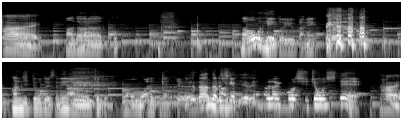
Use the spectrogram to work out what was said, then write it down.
ど。はい。あだからこ、まあ、横兵というかね、感じってことですよね。あのちょっと悪くなっちゃう。なんだろうそれだけこう主張してはい。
